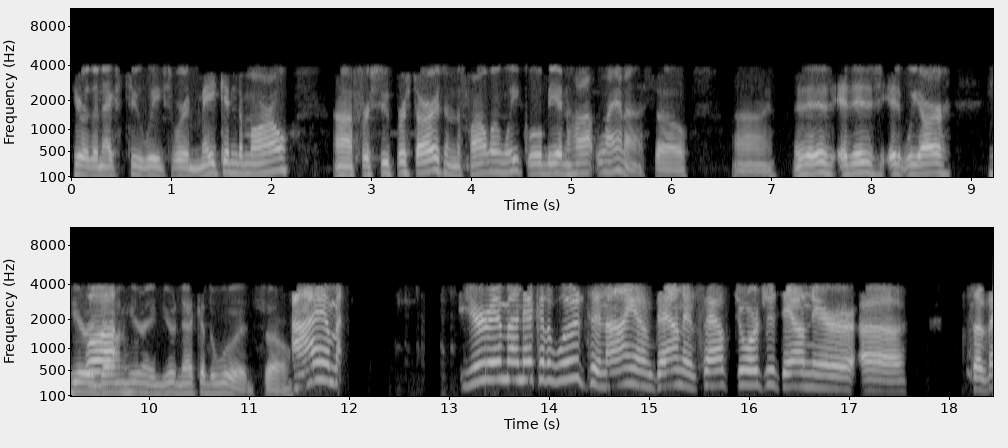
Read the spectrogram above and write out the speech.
here the next two weeks. We're in Macon tomorrow uh, for Superstars, and the following week we'll be in Hotlanta. So uh, it is. It is. It, we are here Well, down here in your neck of the woods. So I am you're in my neck of the woods and I am down in South Georgia, down near uh Savannah.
